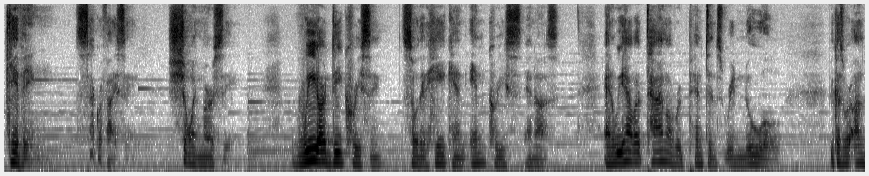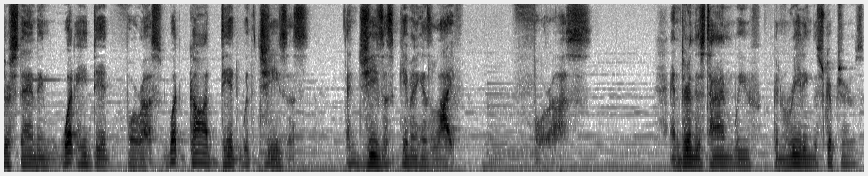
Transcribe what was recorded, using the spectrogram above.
giving, sacrificing, showing mercy. We are decreasing so that He can increase in us. And we have a time of repentance, renewal, because we're understanding what He did for us, what God did with Jesus, and Jesus giving his life for us. And during this time, we've been reading the scriptures.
